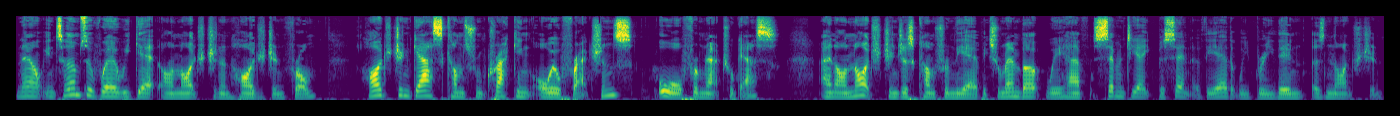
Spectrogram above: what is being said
Now, in terms of where we get our nitrogen and hydrogen from, hydrogen gas comes from cracking oil fractions, or from natural gas. And our nitrogen just comes from the air because remember, we have 78% of the air that we breathe in as nitrogen.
